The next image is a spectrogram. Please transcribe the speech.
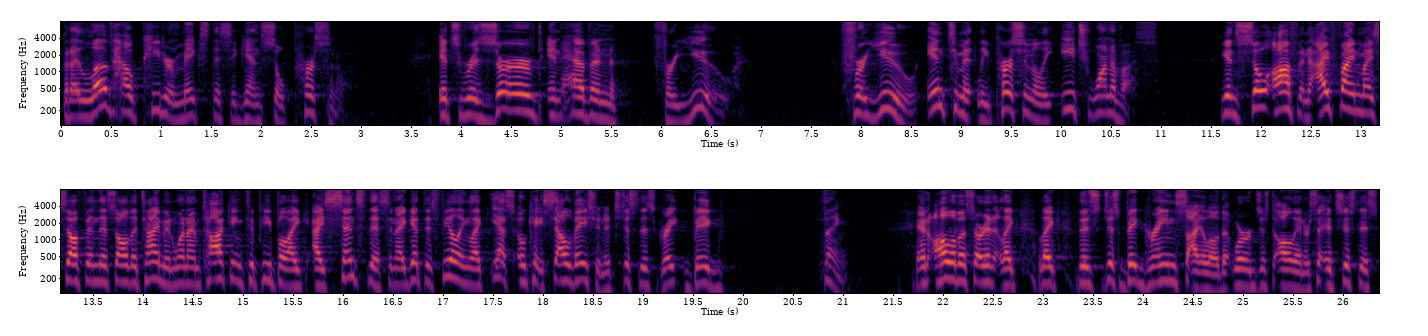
But I love how Peter makes this again so personal. It's reserved in heaven for you, for you, intimately, personally, each one of us. Again, so often I find myself in this all the time. And when I'm talking to people, I, I sense this and I get this feeling like, yes, okay, salvation, it's just this great big thing and all of us are in it like, like this just big grain silo that we're just all in. It's just this,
